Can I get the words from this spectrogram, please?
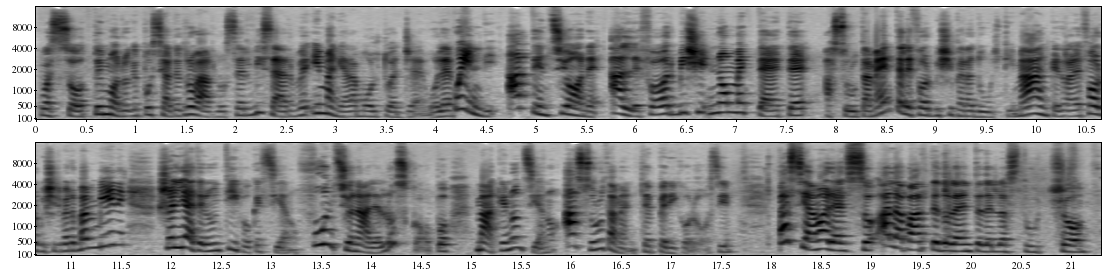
qua sotto in modo che possiate trovarlo se vi serve in maniera molto agevole. Quindi attenzione alle forbici non mettete assolutamente le forbici per adulti adulti ma anche tra le forbici per bambini sceglietene un tipo che siano funzionali allo scopo ma che non siano assolutamente pericolosi passiamo adesso alla parte dolente dell'astuccio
